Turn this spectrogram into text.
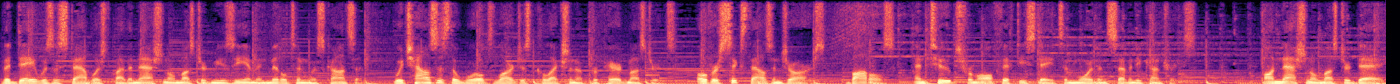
The day was established by the National Mustard Museum in Middleton, Wisconsin, which houses the world's largest collection of prepared mustards, over 6,000 jars, bottles, and tubes from all 50 states and more than 70 countries. On National Mustard Day,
